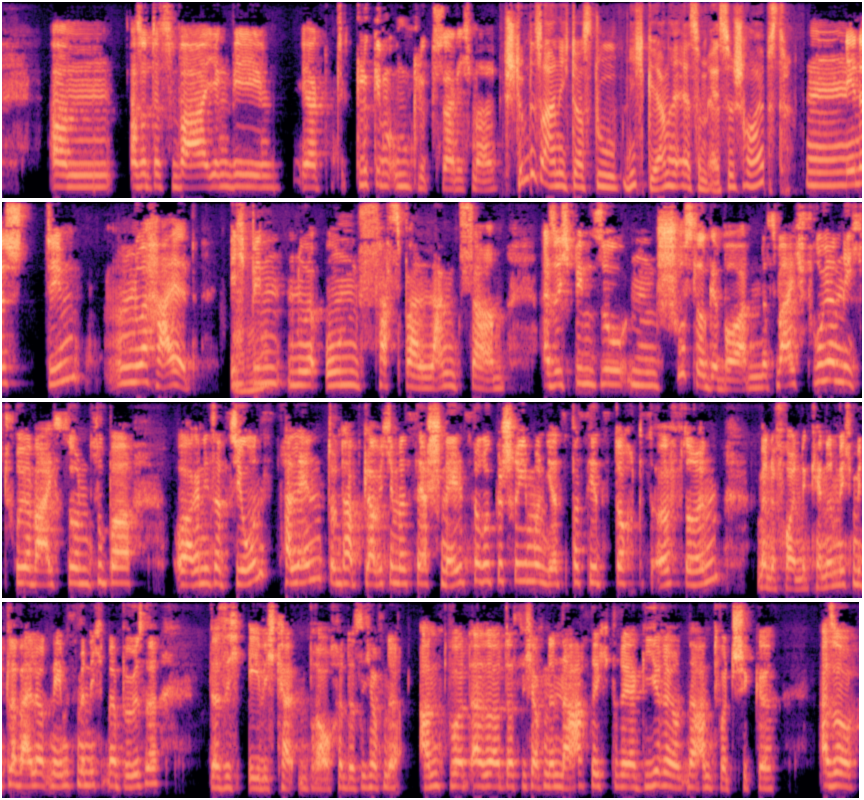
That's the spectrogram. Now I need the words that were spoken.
Ähm, also das war irgendwie ja, Glück im Unglück, sage ich mal. Stimmt es eigentlich, dass du nicht gerne SMS schreibst? Nee, das stimmt nur halb. Ich mhm. bin nur unfassbar langsam. Also ich bin so ein Schussel geworden. Das war ich früher nicht. Früher war ich so ein super Organisationstalent und habe, glaube ich, immer sehr schnell zurückgeschrieben und jetzt passiert es doch des Öfteren. Meine Freunde kennen mich mittlerweile und nehmen es mir nicht mehr böse, dass ich Ewigkeiten brauche, dass ich auf eine Antwort, also dass ich auf eine Nachricht reagiere und eine Antwort schicke. Also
